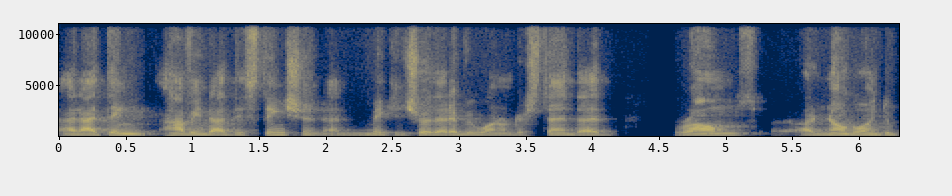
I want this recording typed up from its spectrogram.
and i think having that distinction and making sure that everyone understands that realms are not going to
